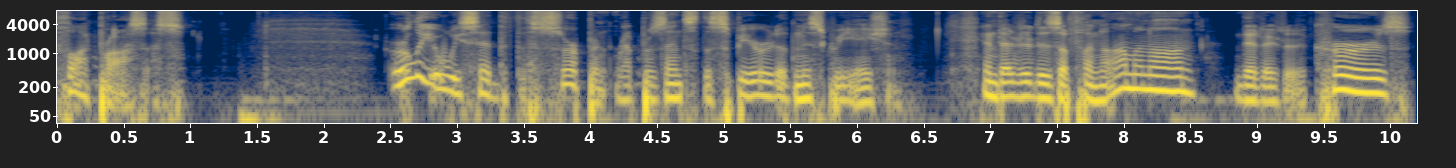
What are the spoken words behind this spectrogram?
thought process. Earlier we said that the serpent represents the spirit of miscreation and that it is a phenomenon that it occurs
